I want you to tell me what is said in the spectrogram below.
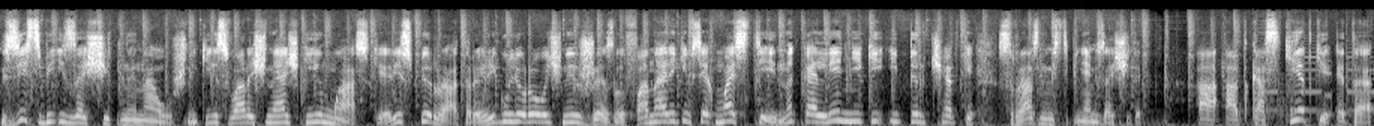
Здесь тебе и защитные наушники, и сварочные очки, и маски, респираторы, регулировочные жезлы, фонарики всех мастей, наколенники и перчатки с разными степенями защиты. А от каскетки, это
